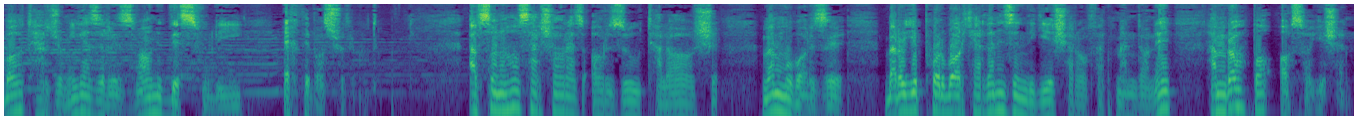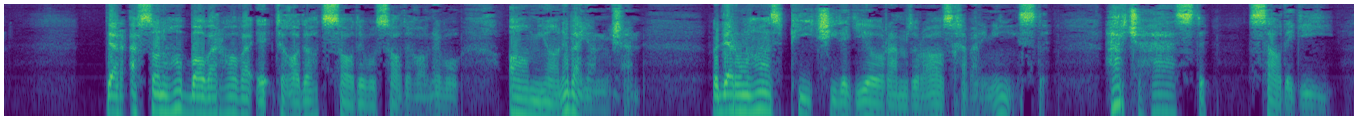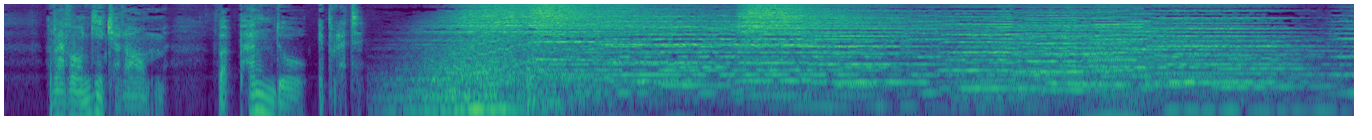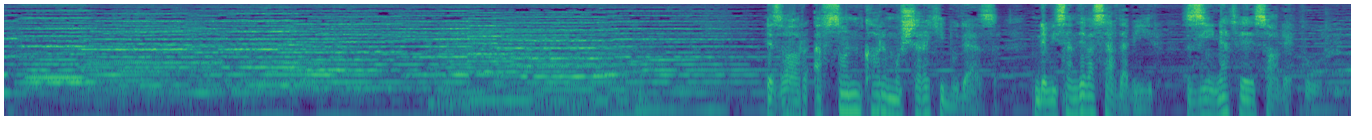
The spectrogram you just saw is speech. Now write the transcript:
با ترجمه از رزوان دسفولی اقتباس شده بود. افسانه ها سرشار از آرزو، تلاش و مبارزه برای پربار کردن زندگی شرافتمندانه همراه با آسایشن. در افسانه ها باورها و اعتقادات ساده و صادقانه و آمیانه بیان میشن. و در اونها از پیچیدگی و رمز و راز خبری نیست. هرچه هست سادگی روانی کلام و پند و عبرت. هزار افسان کار مشترکی بود از نویسنده و سردبیر زینت صالح پور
